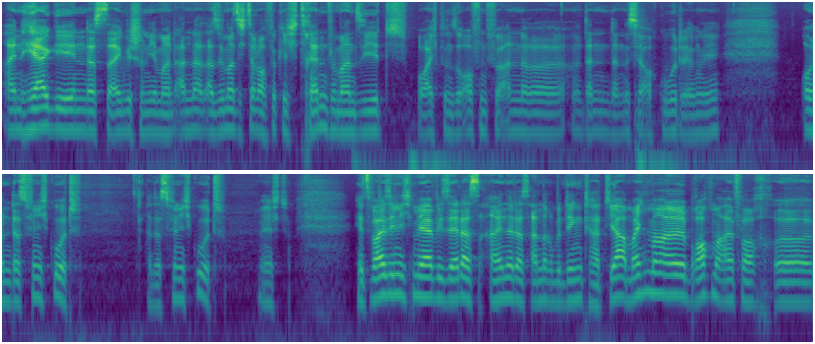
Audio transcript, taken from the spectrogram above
einhergehen, dass da irgendwie schon jemand anders, also wenn man sich dann auch wirklich trennt, wenn man sieht, boah, ich bin so offen für andere, dann, dann ist ja auch gut irgendwie. Und das finde ich gut. Das finde ich gut. Echt. Jetzt weiß ich nicht mehr, wie sehr das eine das andere bedingt hat. Ja, manchmal braucht man einfach, äh,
